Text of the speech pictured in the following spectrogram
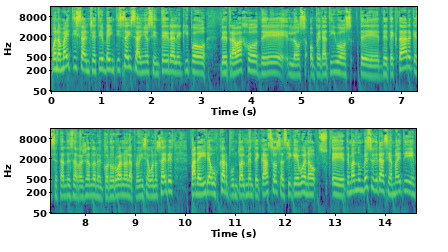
Bueno Maiti Sánchez tiene 26 años integra el equipo de trabajo de los operativos de detectar que se están desarrollando en el conurbano de la provincia de Buenos Aires para ir a buscar puntualmente casos. Así que bueno eh, te mando un beso y gracias Maiti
